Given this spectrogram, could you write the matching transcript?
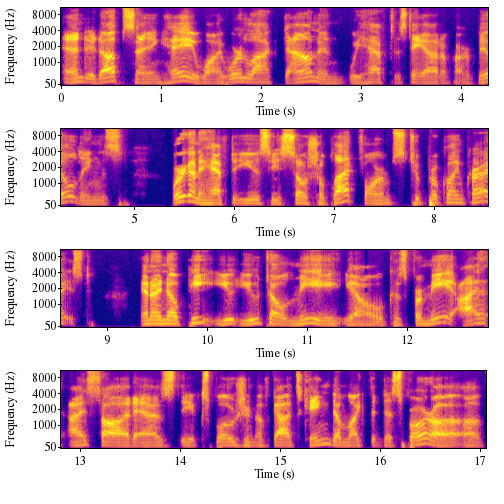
ended up saying, hey, why we're locked down and we have to stay out of our buildings, we're going to have to use these social platforms to proclaim Christ. And I know Pete, you you told me, you know, because for me, I I saw it as the explosion of God's kingdom, like the diaspora of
